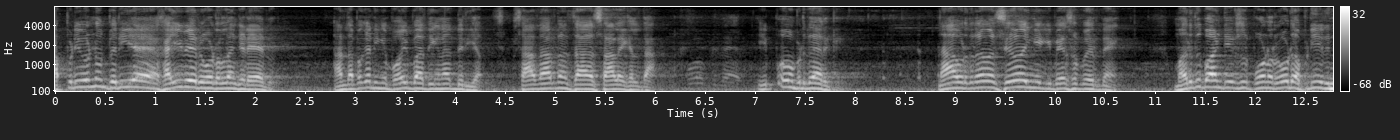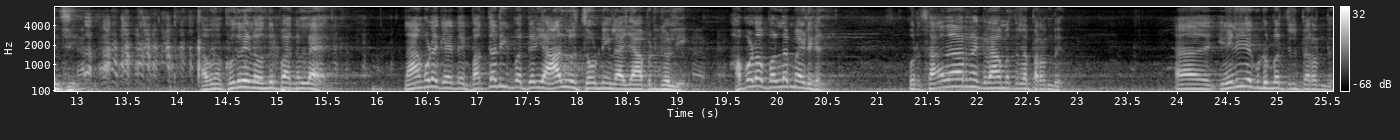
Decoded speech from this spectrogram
அப்படி ஒன்றும் பெரிய ஹைவே ரோடெல்லாம் கிடையாது. அந்த பக்கம் நீங்கள் போய் பார்த்தீங்கன்னா தெரியும். சாதாரண சா சாலைகள் தான். இப்போவும் அப்படி தான் இருக்குது நான் ஒரு தடவை சிவகங்கைக்கு பேச போயிருந்தேன். மருதுபாண்டியர்கள் போன ரோடு அப்படியே இருந்துச்சு. அவங்க குதிரையில் வந்திருப்பாங்கல்ல. நான் கூட கேட்டேன் பத்தடிக்கு பத்தடி ஆள் வச்சு சொன்னீங்களா ஐயா? அப்படின்னு சொல்லி. அவ்வளோ பள்ளமேடுகள். ஒரு சாதாரண கிராமத்தில் பிறந்து எளிய குடும்பத்தில் பிறந்து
